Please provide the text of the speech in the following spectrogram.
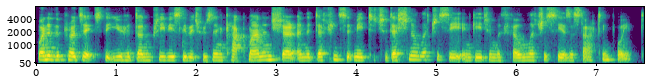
one of the projects that you had done previously, which was in Clackmannanshire, and the difference it made to traditional literacy, engaging with film literacy as a starting point?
